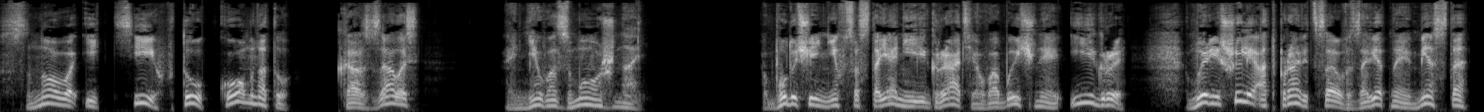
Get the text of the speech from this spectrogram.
снова идти в ту комнату казалась невозможной. Будучи не в состоянии играть в обычные игры, мы решили отправиться в заветное место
